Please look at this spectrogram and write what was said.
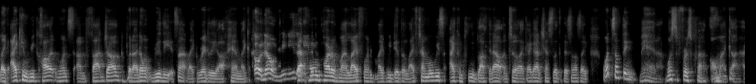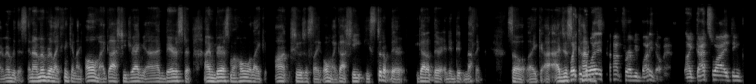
like I can recall it once I'm thought jogged, but I don't really. It's not like readily offhand. Like oh no, me neither. that whole part of my life when like we did the lifetime movies i completely blocked it out until like i got a chance to look at this and i was like what's something man uh, what's the first crowd oh my god i remember this and i remember like thinking like oh my gosh she dragged me and i embarrassed her i embarrassed my whole like aunt she was just like oh my gosh he he stood up there he got up there and it did nothing so like i, I just But kind of It's not for everybody though, man. Like that's why I think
